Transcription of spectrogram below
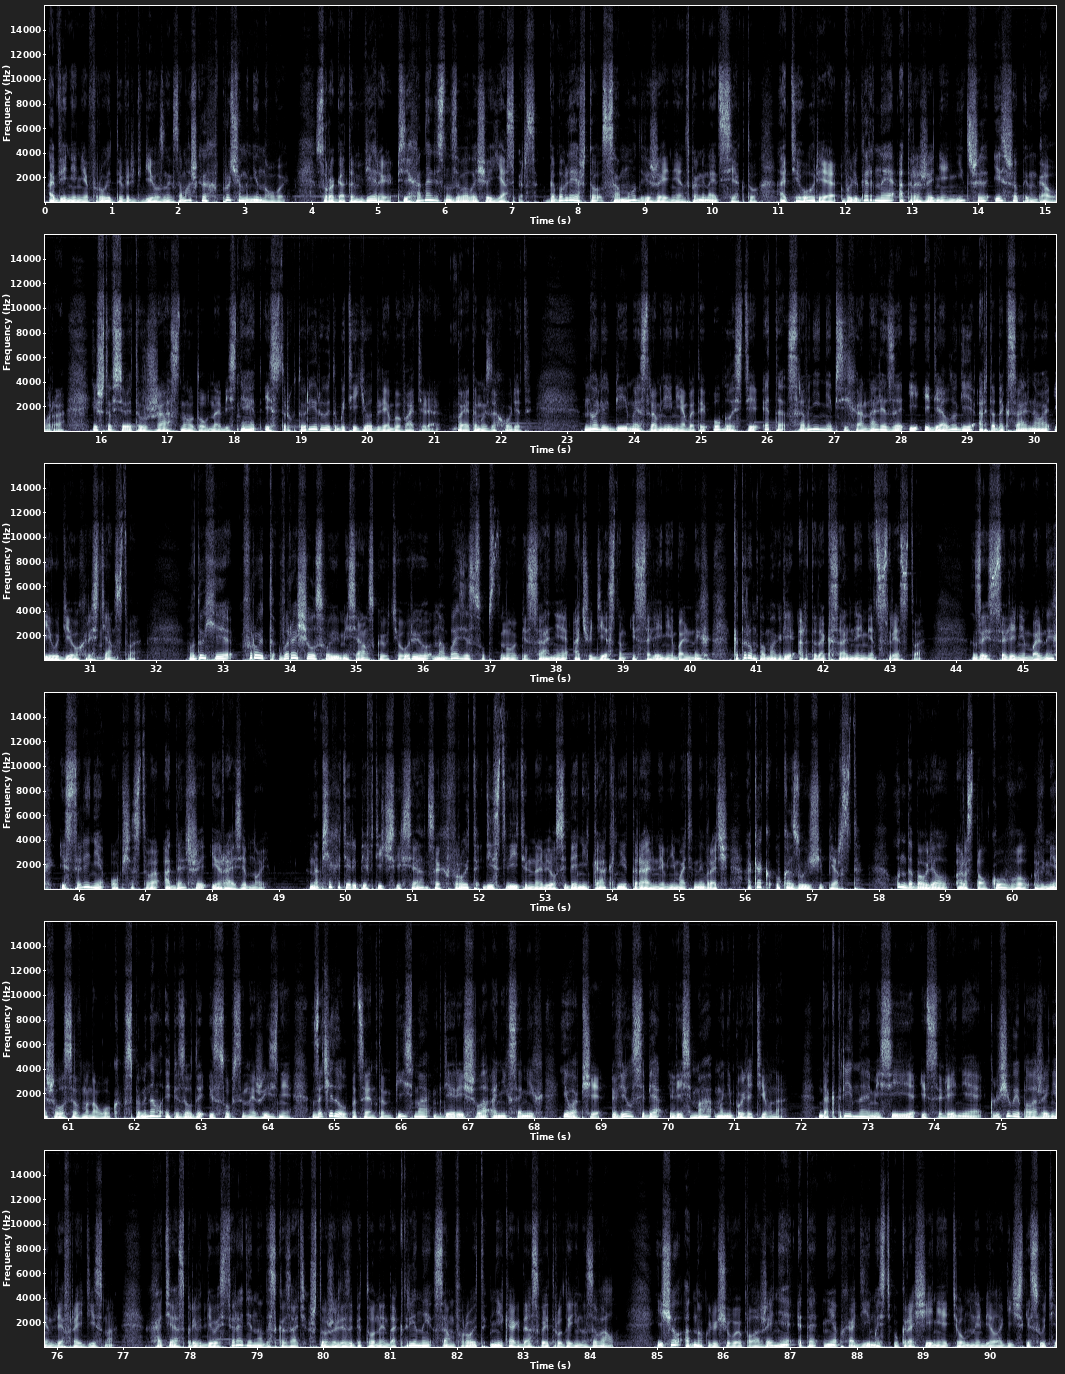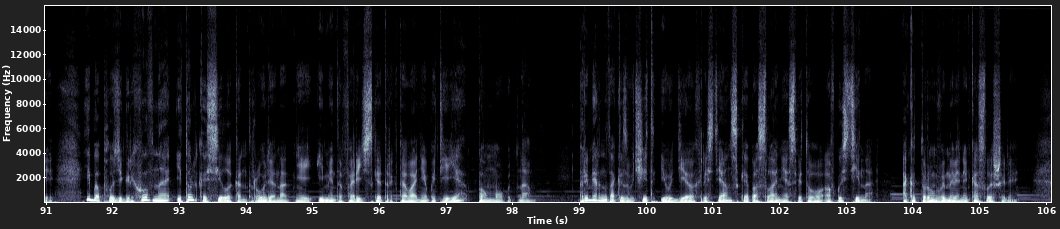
Обвинения Фройда в религиозных замашках, впрочем, не новые. Суррогатом веры психоанализ называл еще Ясперс, добавляя, что само движение напоминает секту, а теория – вульгарное отражение Ницше из Шопенгауэра, и что все это ужасно удобно объясняет и структурирует бытие для обывателя, поэтому и заходит – но любимое сравнение в этой области – это сравнение психоанализа и идеологии ортодоксального иудеохристианства. В духе Фройд выращивал свою мессианскую теорию на базе собственного писания о чудесном исцелении больных, которым помогли ортодоксальные медсредства. За исцелением больных – исцеление общества, а дальше и рай земной. На психотерапевтических сеансах Фройд действительно вел себя не как нейтральный внимательный врач, а как указующий перст. Он добавлял, растолковывал, вмешивался в монолог, вспоминал эпизоды из собственной жизни, зачитывал пациентам письма, где речь шла о них самих, и вообще вел себя весьма манипулятивно – Доктрина, мессия, исцеление – ключевые положения для фрейдизма. Хотя справедливости ради надо сказать, что железобетонные доктрины сам Фройд никогда свои труды не называл – еще одно ключевое положение – это необходимость укращения темной биологической сути, ибо плоть греховна, и только сила контроля над ней и метафорическое трактование бытия помогут нам. Примерно так и звучит иудео-христианское послание святого Августина, о котором вы наверняка слышали.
